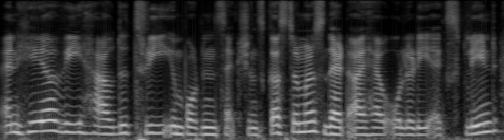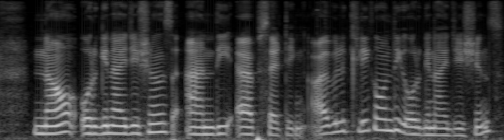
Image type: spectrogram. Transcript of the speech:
And here we have the three important sections. Customers that I have already explained. Now organizations and the app setting. I will click on the organizations.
